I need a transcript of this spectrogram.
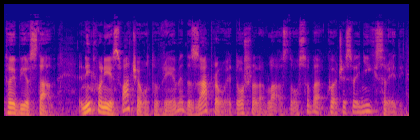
to je bio stav. Nitko nije svačao u to vrijeme da zapravo je došla na vlast osoba koja će sve njih srediti.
